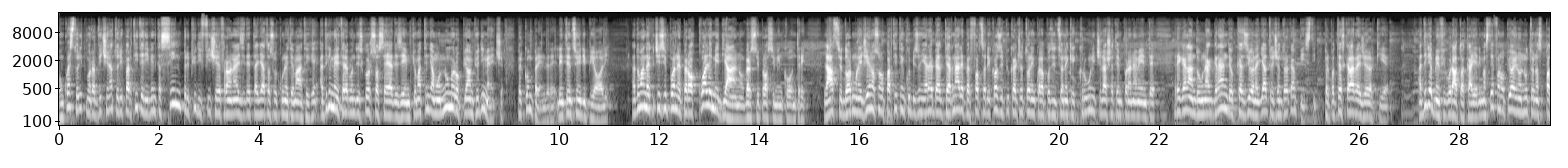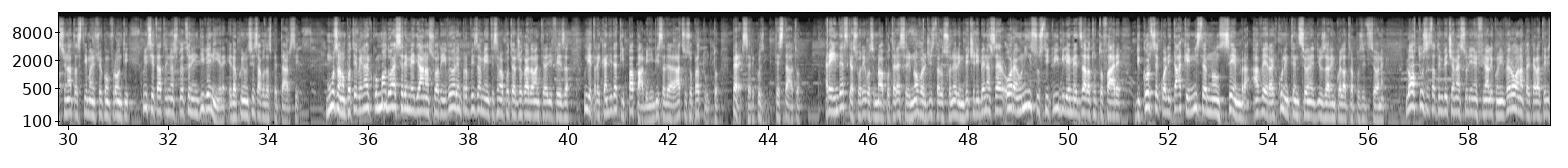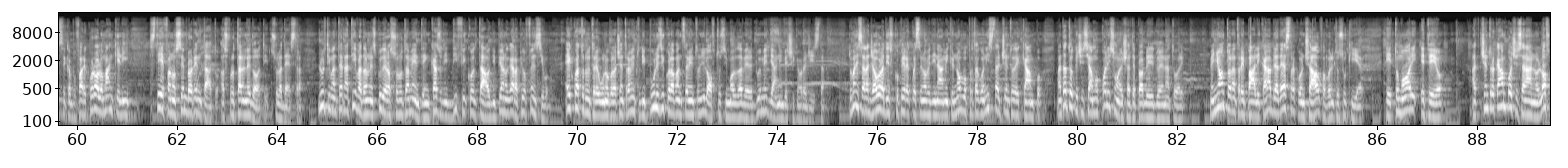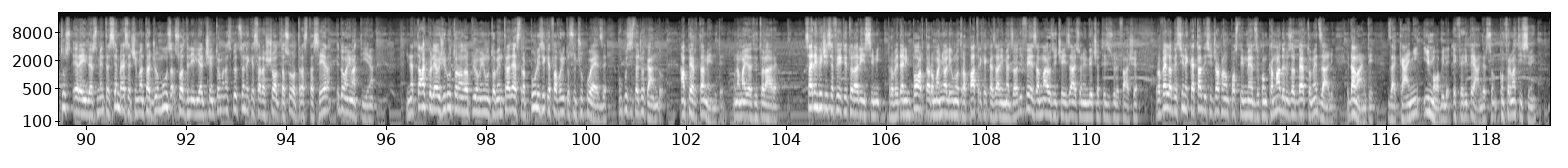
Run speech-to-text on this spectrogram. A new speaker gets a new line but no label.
Con questo ritmo ravvicinato di partite diventa sempre più difficile fare un'analisi dettagliata su alcune tematiche. Adri meriterebbe un discorso a sé ad esempio, ma attendiamo un numero più ampio di match per comprendere le intenzioni di Pioli. La domanda che ci si pone è però quale mediano verso i prossimi incontri? Lazio, Dortmund e Genoa sono partite in cui bisognerebbe alternare per forza di cose più calciatori in quella posizione che Cruni ci lascia temporaneamente, regalando una grande occasione agli altri centrocampisti per poter scalare le gerarchie. Adili è ben figurato a Cagliari, ma Stefano Pioli non nutre una spassionata stima nei suoi confronti, quindi si tratta di una situazione in divenire e da cui non si sa cosa aspettarsi. Musa non poteva in alcun modo essere mediano al suo arrivo e ora improvvisamente sembra poter giocare davanti alla difesa, quindi è tra i candidati papabili in vista della Lazio soprattutto per essere così testato. Reinders, che a suo arrivo sembrava poter essere il nuovo regista rossonero invece di Benasser, ora è un insostituibile mezzala tuttofare di corsa e qualità che il mister non sembra avere alcuna intenzione di usare in quell'altra posizione. Lotus è stato invece messo lì nel finale con il Verona, per caratteristica può fare ruolo, ma anche lì Stefano sembra orientato a sfruttare le doti sulla destra. L'ultima alternativa da non escludere assolutamente in caso di difficoltà o di piano gara più offensivo è il 4-2-3-1 con l'accentramento di Pulisi con l'avanzamento di Loftus in modo da avere due mediani invece che un regista. Domani sarà già ora di scoprire queste nuove dinamiche, un nuovo protagonista al centro del campo, ma dato che ci siamo, quali sono le scelte probabili dei due allenatori? Megnon torna tra i pali, Calabria a destra con Ciao, favorito su Kier, e Tomori e Teo. A centrocampo ci saranno Loftus e Reinders, mentre sembra esserci in vantaggio Musa su Adlili al centro, ma una situazione che sarà sciolta solo tra stasera e domani mattina. In attacco Leo Giroud torna dal primo minuto, mentre a destra Pulisic è favorito su Ciucueze, con cui si sta giocando apertamente una maglia da titolare. Sari invece si affida titolarissimi, Provedel in porta, Romagnoli uno tra Patrick e Casali in mezzo alla difesa, Marosic e Isai sono invece attesi sulle fasce. Rovella, Vessino e Cataldi si giocano un posto in mezzo con Camado e Luis Alberto Mezzali e davanti Zaccagni, Immobile e Felipe Anderson confermatissimi.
